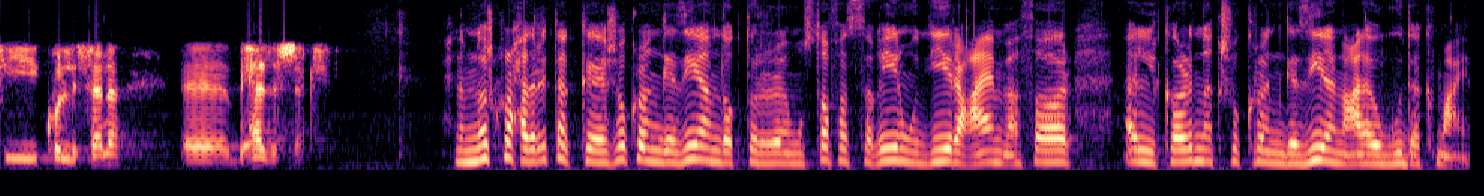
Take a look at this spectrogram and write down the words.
في كل سنة بهذا الشكل. إحنا بنشكر حضرتك شكرا جزيلا دكتور مصطفى الصغير مدير عام آثار الكرنك. شكرا جزيلا على وجودك معنا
